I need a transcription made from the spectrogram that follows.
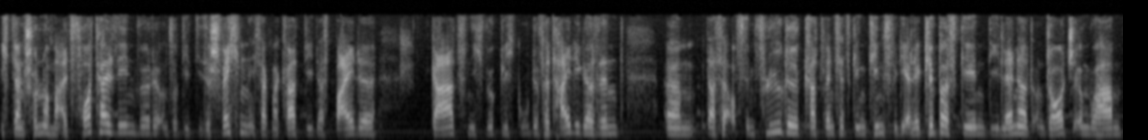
ich dann schon nochmal als Vorteil sehen würde und so die, diese Schwächen, ich sag mal gerade, die, dass beide Guards nicht wirklich gute Verteidiger sind, ähm, dass er auf dem Flügel, gerade wenn es jetzt gegen Teams wie die LA Clippers gehen, die Leonard und George irgendwo haben,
